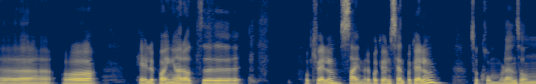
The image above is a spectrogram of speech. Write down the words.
Uh, og hele poenget er at uh, på kvelden, seinere på kvelden, sent på kvelden, så kommer det en sånn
